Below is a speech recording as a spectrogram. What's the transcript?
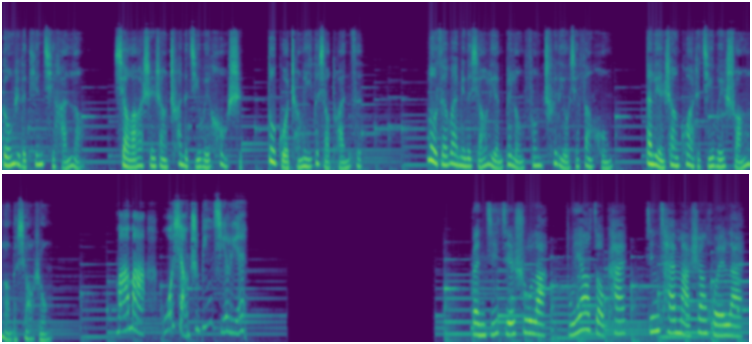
冬日的天气寒冷，小娃娃身上穿的极为厚实，都裹成了一个小团子。露在外面的小脸被冷风吹得有些泛红，但脸上挂着极为爽朗的笑容。妈妈，我想吃冰淇淋。本集结束了，不要走开。精彩马上回来。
